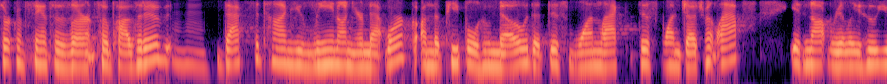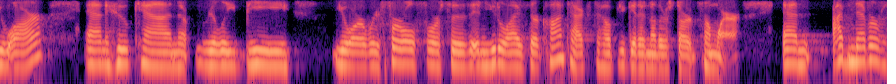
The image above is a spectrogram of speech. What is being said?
circumstances that aren't so positive, that's the time you lean on your network, on the people who know that this one lack, this one judgment lapse is not really who you are, and who can really be your referral sources and utilize their contacts to help you get another start somewhere. And I've never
